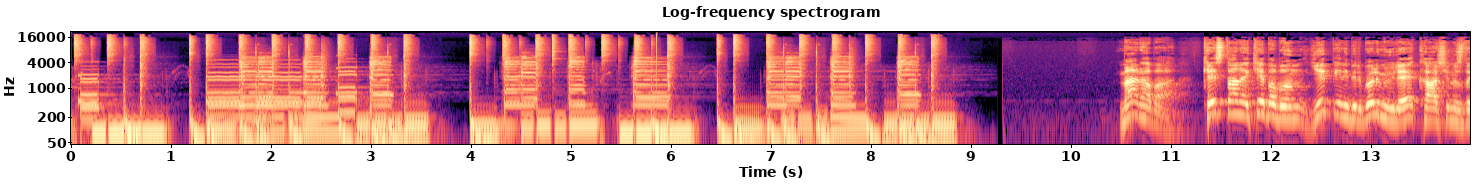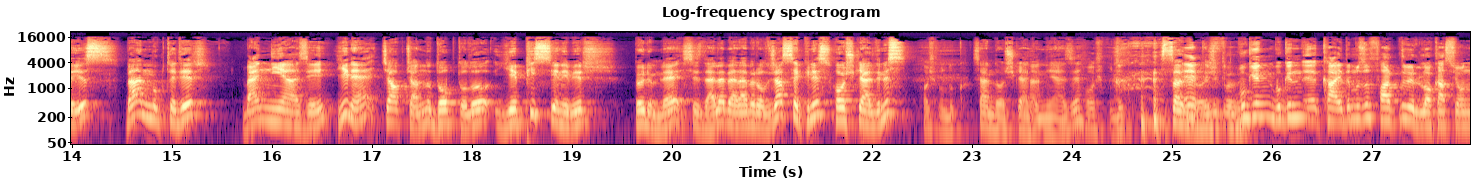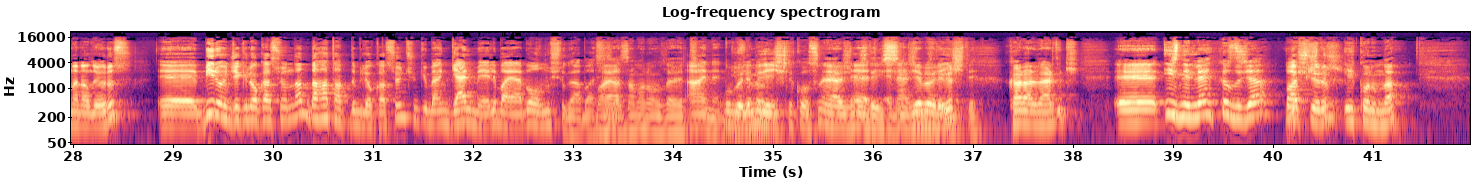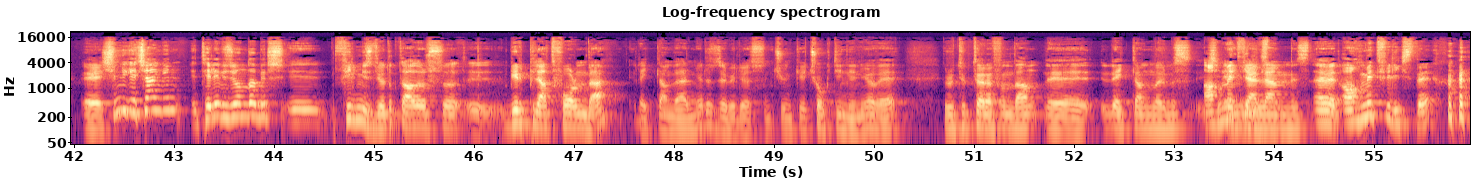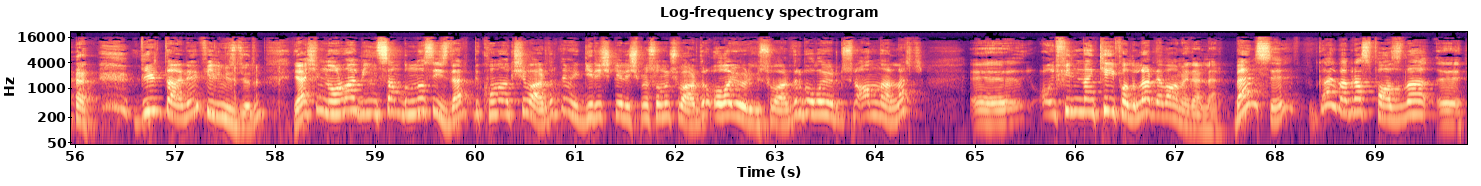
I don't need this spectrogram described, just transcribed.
Merhaba. Kestane Kebab'ın yepyeni bir bölümüyle karşınızdayız. Ben Muktedir. Ben Niyazi. Yine capcanlı dop dolu yepis yeni bir bölümle sizlerle beraber olacağız. Hepiniz hoş geldiniz. Hoş bulduk. Sen de hoş geldin Niyazi. Hoş bulduk. Sen de evet, hoş bulduk. bugün bugün e, kaydımızı farklı bir lokasyondan alıyoruz. Ee, bir önceki lokasyondan daha tatlı bir lokasyon çünkü ben gelmeyeli bayağı bir olmuştu galiba size. Bayağı zaman oldu evet. Aynen, Bu bölümü oldu. değişiklik olsun enerjimiz Evet, değişsin enerjimiz diye böyle değişti. bir karar verdik. Ee, izninle hızlıca başlıyorum Yapıştır. ilk konumla. Ee, şimdi geçen gün televizyonda bir e, film izliyorduk. Daha doğrusu e, bir platformda. Reklam vermiyoruz da biliyorsun. Çünkü çok dinleniyor ve Rütük tarafından e, reklamlarımız Ahmet engellenmiş. Evet Ahmet Felix'te bir tane film izliyordum. Ya şimdi normal bir insan bunu nasıl izler? Bir konu akışı vardır değil mi? Giriş gelişme sonuç vardır. Olay örgüsü vardır. Bu olay örgüsünü anlarlar. E, o filmden keyif alırlar devam ederler. Bense galiba biraz fazla e,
